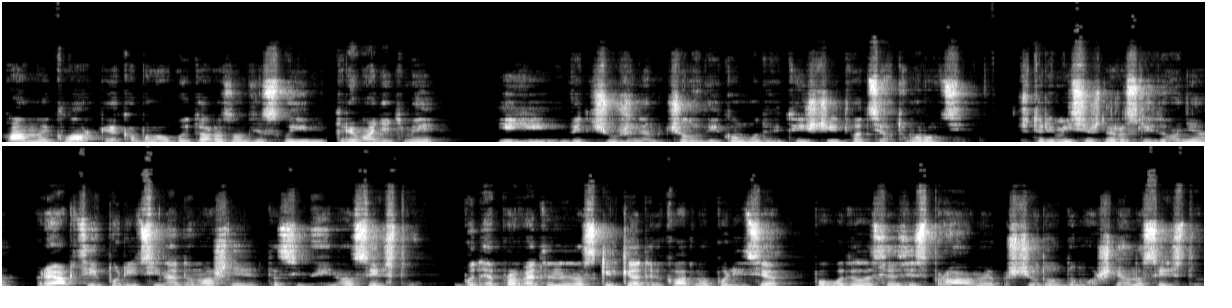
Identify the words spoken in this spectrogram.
Анни Кларк, яка була вбита разом зі своїми трьома дітьми, її відчуженим чоловіком у 2020 році. Чотиримісячне розслідування реакції поліції на домашнє та сімейне насильство буде проведене наскільки адекватно поліція поводилася зі справами щодо домашнього насильства.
